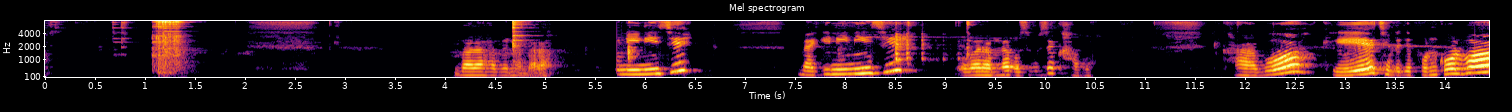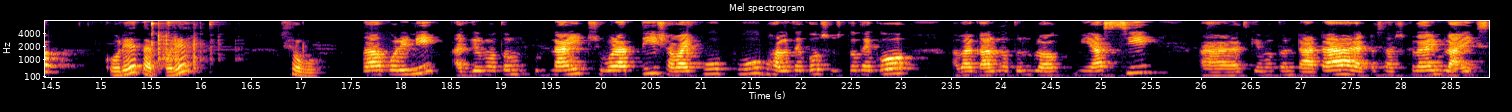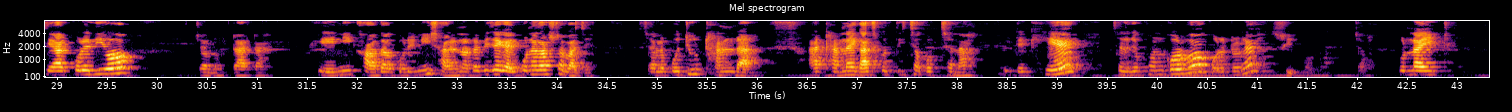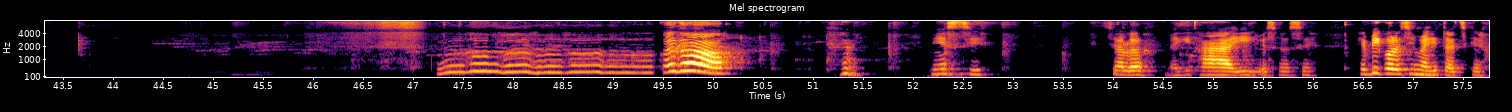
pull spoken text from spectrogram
বাড়া হবে না, বাড়া। নিয়ে নিয়েছি, ম্যাগি নিয়ে নিয়েছি, এবার আমরা বসে বসে খাব। খাব, খেয়ে ছেলেকে ফোন করব। করে তারপরে শোবো। খাওয়া করে নিই। আজকের মতন গুড নাইট শুভরাত্রি। সবাই খুব খুব ভালো থেকো, সুস্থ থেকো। আবার কাল নতুন ব্লগ নিয়ে আসছি। আর আজকের মতন টাটা। আর একটা সাবস্ক্রাইব লাইক শেয়ার করে দিও। চলো, টাটা। খেয়ে নিই, খাওয়া দাওয়া করে নিই। সাড়ে নটা বেজে গেছে পনেরো দশটা বাজে। চলো, প্রচুর ঠান্ডা। আর ঠান্ডায় কাজ করতে ইচ্ছা করছে না। এটা খেয়ে ছেলেকে ফোন করব, করে টোরে শুয়ে পড়ব। চলো গুড নাইট কই গো? নিয়ে এসছি। চলো ম্যাগি খাই বসে বসে। হেভি করেছি ম্যাগিটা আজকে।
